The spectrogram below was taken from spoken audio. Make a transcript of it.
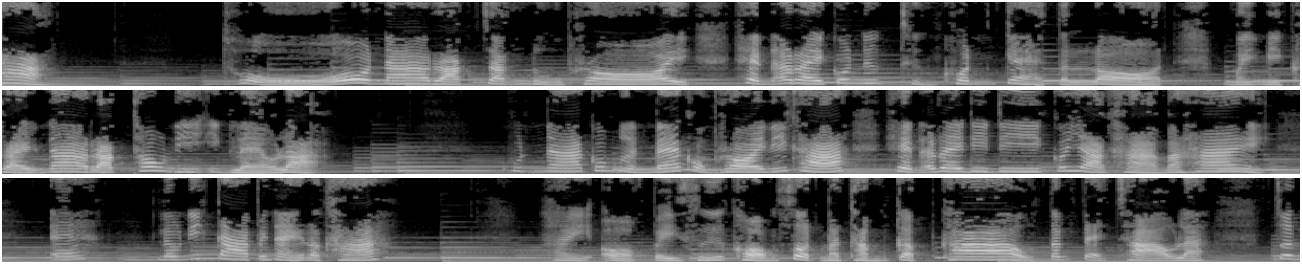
ค่ะ โถ น่ารักจังหนูพลอย เห็นอะไรก็นึกถึงคนแก่ตลอด ไม่มีใครน่ารักเท่านี้อีกแล้วล่ะ คุณน้าก็เหมือนแม่ของพลอยนี่คะ เห็นอะไรดีๆ ก็อยากหามาให้ เอ๊ะ แล้วนี่กาไปไหนหรอคะ ให้ออกไปซื้อของสดมาทำกับข้าว ตั้งแต่เช้าละ จน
